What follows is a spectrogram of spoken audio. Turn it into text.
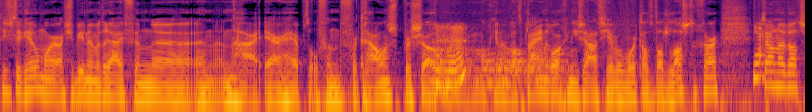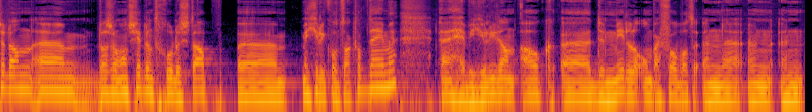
Het is natuurlijk heel mooi als je binnen een bedrijf een, uh, een, een, HR hebt of een vertrouwenspersoon. Mm Mocht je een wat kleinere organisatie hebben, wordt dat wat lastiger. Ja. Stel nou dat ze dan, um, dat is een ontzettend goede stap, uh, met jullie contact opnemen. Uh, hebben jullie dan ook de middelen om bijvoorbeeld een, een, een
